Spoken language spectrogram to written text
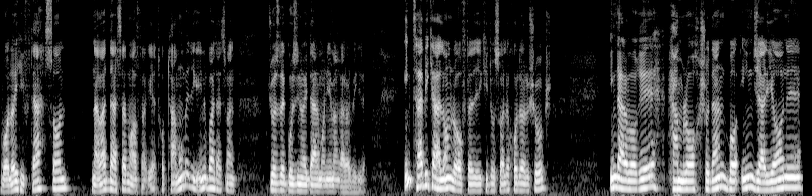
بالای 17 سال 90 درصد موفقیت. خب تمومه دیگه. اینو باید حتما جزء گزینه‌های درمانی من قرار بگیره. این تبی که الان را افتاده یکی دو سال خدا رو شکر این در واقع همراه شدن با این جریان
